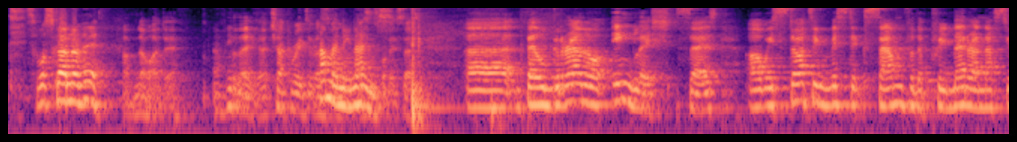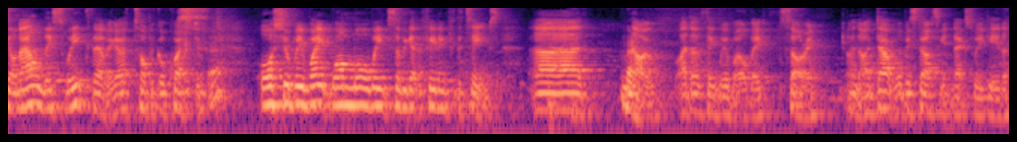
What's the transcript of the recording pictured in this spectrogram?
So what's going on here? I have no idea. I But there you go. Chacarita. How many names? what it. Uh, Belgrano English says, "Are we starting Mystic Sam for the Primera Nacional this week?" There we go. Topical question. Or should we wait one more week so we get the feeling for the teams? Uh, No. no. I don't think we will be. Sorry. And I doubt we'll be starting it next week either.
